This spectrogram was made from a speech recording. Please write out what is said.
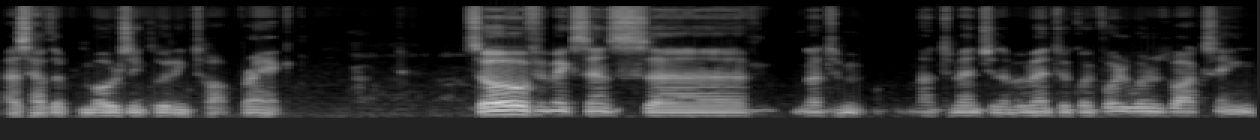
as have the promoters, including Top Rank. So, if it makes sense, uh, not to not to mention the momentum going forward, to women's boxing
